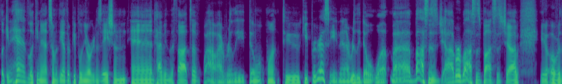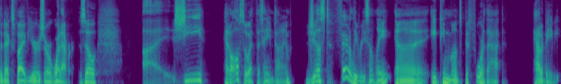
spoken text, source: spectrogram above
looking ahead looking at some of the other people in the organization and having the thoughts of wow i really don't want to keep progressing and i really don't want my boss's job or boss's boss's job you know over the next 5 years or whatever. So uh, she had also at the same time just fairly recently, uh, 18 months before that, had a baby.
